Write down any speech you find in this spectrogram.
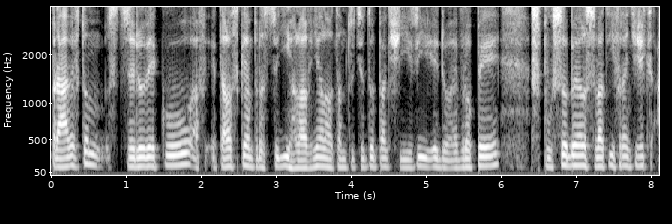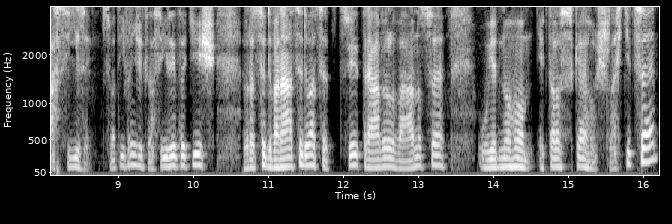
právě v tom středověku a v italském prostředí hlavně, ale tam se to pak šíří i do Evropy, způsobil svatý František z Asízy. Svatý František z Asízy totiž v roce 1223 trávil Vánoce u jednoho italského šlechtice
